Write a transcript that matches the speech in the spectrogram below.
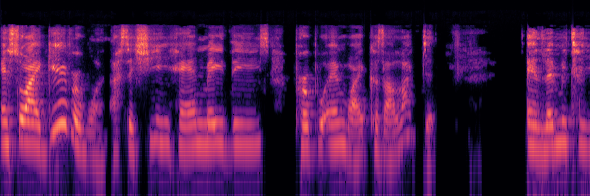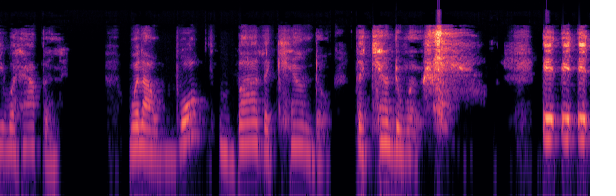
and so i gave her one i said she handmade these purple and white because i liked it and let me tell you what happened when i walked by the candle the candle went it it, it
